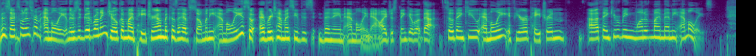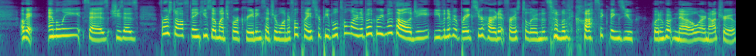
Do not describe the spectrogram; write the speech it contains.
this next one is from Emily, and there's a good running joke on my Patreon because I have so many Emily. So every time I see this, the name Emily now, I just think about that. So thank you, Emily. If you're a patron, uh, thank you for being one of my many Emilys. Okay, Emily says, she says, First off, thank you so much for creating such a wonderful place for people to learn about Greek mythology, even if it breaks your heart at first to learn that some of the classic things you quote unquote know are not true,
